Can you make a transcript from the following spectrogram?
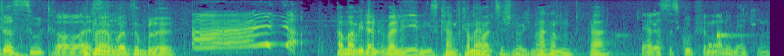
das zutraue, Ist mir aber zu blöd. ja. Mach mal wieder einen Überlebenskampf. Kann man ja mal zwischendurch machen. Ja. Ja, das ist gut für Moneymaking.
